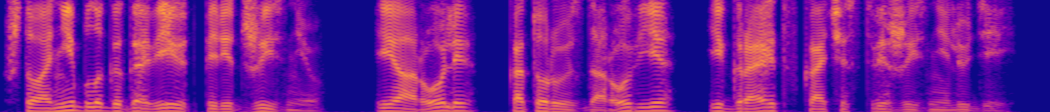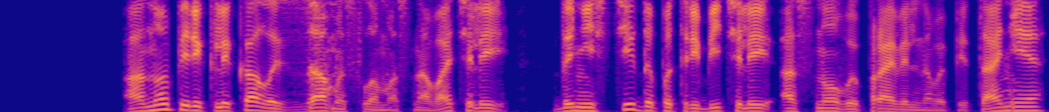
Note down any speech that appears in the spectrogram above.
что они благоговеют перед жизнью и о роли, которую здоровье играет в качестве жизни людей. Оно перекликалось с замыслом основателей донести до потребителей основы правильного питания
